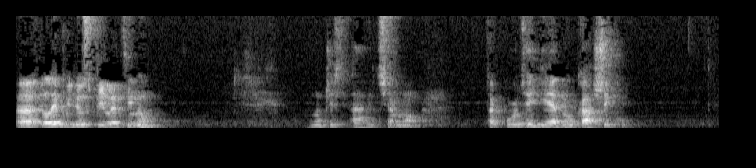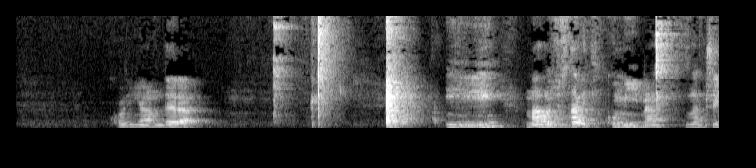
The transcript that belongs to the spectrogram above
uh, lepo ide uz piletinu. Znači stavit ćemo takođe jednu kašiku korijandera i malo ću staviti kumina. Znači,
